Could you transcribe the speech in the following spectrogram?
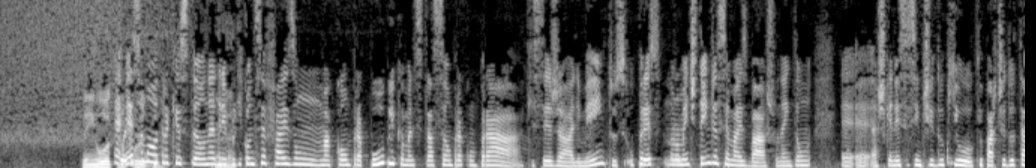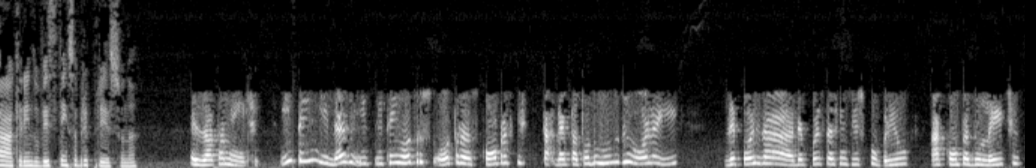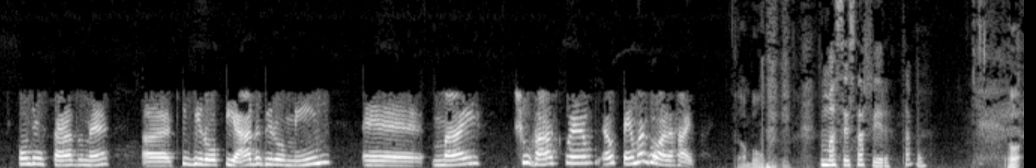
tem outro. É, essa é uma outra questão, né, Adri? É. Porque quando você faz um, uma compra pública, uma licitação para comprar que seja alimentos, o preço normalmente tende a ser mais baixo, né? Então, é, é, acho que é nesse sentido que o, que o partido está querendo ver se tem sobrepreço, né? Exatamente. E tem, e deve, e, e tem outros, outras compras que tá, deve estar tá todo mundo de olho aí, depois da, depois da gente descobriu a compra do leite condensado, né? Uh, que virou piada, virou meme, é, mas churrasco é, é o tema agora, Rai. Tá bom. Numa sexta-feira, tá bom. Oh,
